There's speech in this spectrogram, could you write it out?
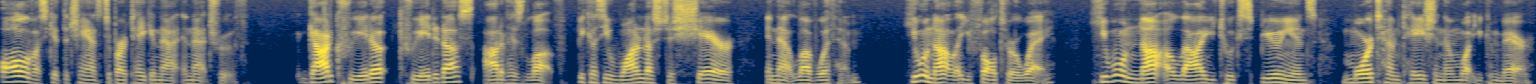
All of us get the chance to partake in that in that truth. God created created us out of His love because He wanted us to share in that love with Him. He will not let you falter away. He will not allow you to experience more temptation than what you can bear.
